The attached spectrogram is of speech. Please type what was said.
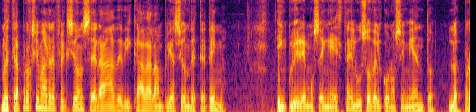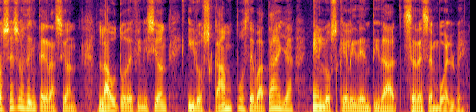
Nuestra próxima reflexión será dedicada a la ampliación de este tema. Incluiremos en esta el uso del conocimiento, los procesos de integración, la autodefinición y los campos de batalla en los que la identidad se desenvuelve.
